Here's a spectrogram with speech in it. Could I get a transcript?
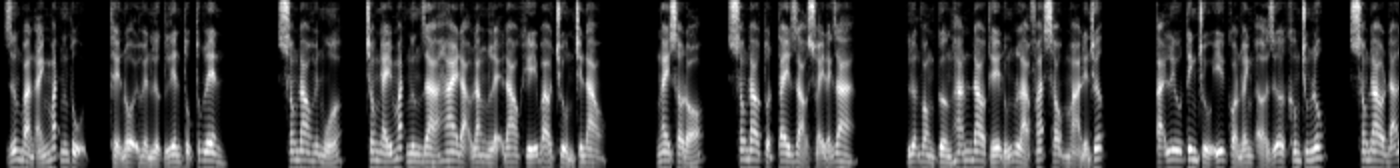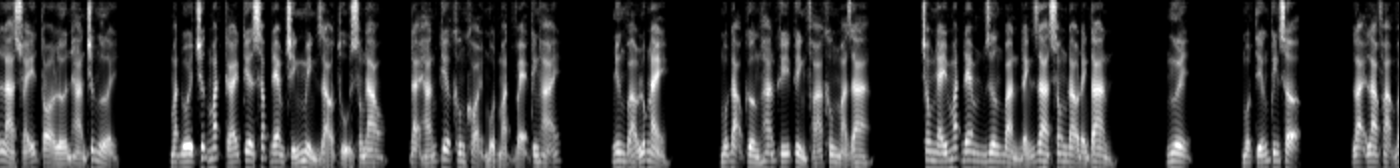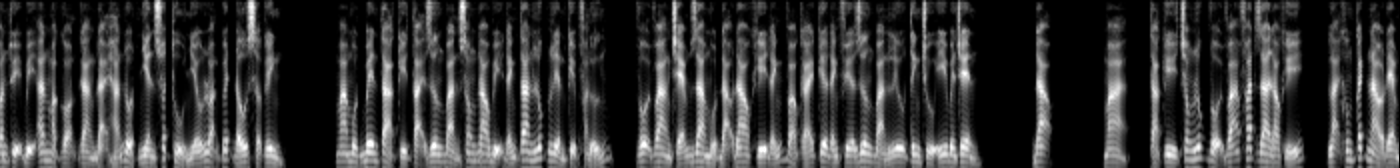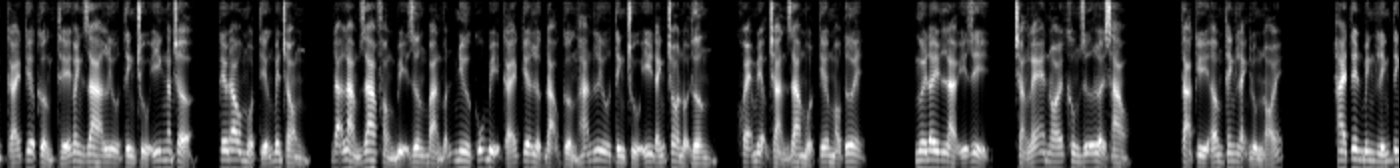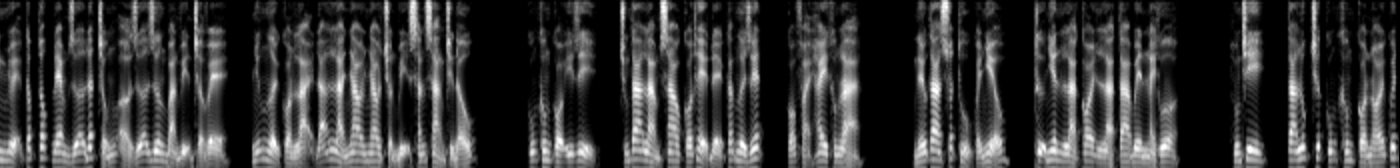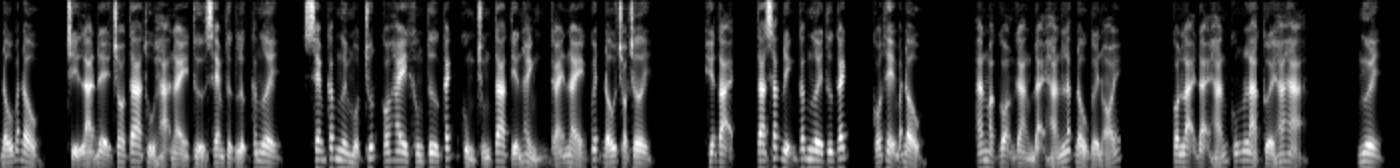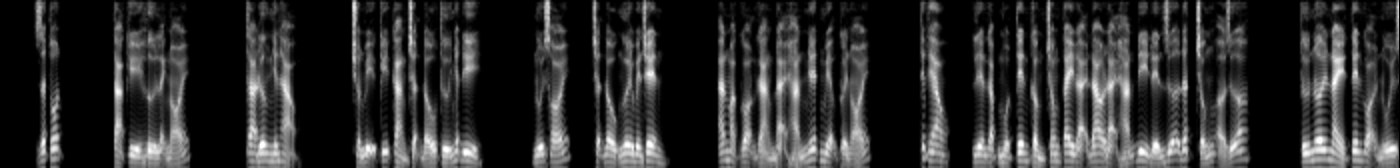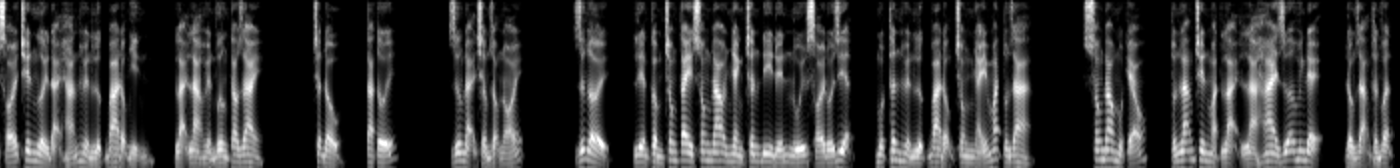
Dương bàn ánh mắt ngưng tụ, thể nội huyền lực liên tục thúc lên. Song đao huyền múa, trong nháy mắt ngưng ra hai đạo lăng lệ đao khí bao trùm trên đao ngay sau đó, song đao tuột tay rảo xoáy đánh ra. Lượn vòng cường hãn đao thế đúng là phát sau mà đến trước. Tại lưu tinh chủ y còn anh ở giữa không trung lúc, song đao đã là xoáy to lớn hán trước người. Mặt đuôi trước mắt cái kia sắp đem chính mình rảo thủ song đao, đại hán kia không khỏi một mặt vẻ kinh hãi. Nhưng vào lúc này, một đạo cường hãn khí kình phá không mà ra. Trong nháy mắt đem dương bàn đánh ra song đao đánh tan. Ngươi, một tiếng kinh sợ. Lại là phạm văn thụy bị ăn mặc gọn gàng đại hán đột nhiên xuất thủ nhiễu loạn quyết đấu sở kinh. Mà một bên tả kỳ tại dương bàn song đao bị đánh tan lúc liền kịp phản ứng vội vàng chém ra một đạo đao khí đánh vào cái kia đánh phía dương bàn lưu tinh chủ y bên trên. Đạo. Mà, tả kỳ trong lúc vội vã phát ra đao khí, lại không cách nào đem cái kia cường thế oanh ra lưu tinh chủ y ngăn trở, kêu đau một tiếng bên trong, đã làm ra phòng bị dương bàn vẫn như cũng bị cái kia lực đạo cường hãn lưu tinh chủ y đánh cho nội thương khoe miệng tràn ra một tia máu tươi. Người đây là ý gì? Chẳng lẽ nói không giữ lời sao? Tả kỳ âm thanh lạnh lùng nói. Hai tên binh lính tinh nhuệ cấp tốc đem giữa đất trống ở giữa dương bàn viện trở về, những người còn lại đã là nhao nhao chuẩn bị sẵn sàng chiến đấu cũng không có ý gì, chúng ta làm sao có thể để các ngươi giết, có phải hay không là? Nếu ta xuất thủ quấy nhiễu, tự nhiên là coi là ta bên này thua. Húng chi, ta lúc trước cũng không có nói quyết đấu bắt đầu, chỉ là để cho ta thủ hạ này thử xem thực lực các ngươi, xem các ngươi một chút có hay không tư cách cùng chúng ta tiến hành cái này quyết đấu trò chơi. Hiện tại, ta xác định các ngươi tư cách có thể bắt đầu. Ăn mặc gọn gàng đại hán lắc đầu cười nói. Còn lại đại hán cũng là cười ha hả. Ngươi, rất tốt. Tạ kỳ hừ lạnh nói. Ta đương nhiên hảo. Chuẩn bị kỹ càng trận đấu thứ nhất đi. Núi sói, trận đầu ngươi bên trên ăn mặc gọn gàng đại hán nết miệng cười nói. Tiếp theo, liền gặp một tên cầm trong tay đại đao đại hán đi đến giữa đất trống ở giữa. Từ nơi này tên gọi núi sói trên người đại hán huyền lực ba động nhìn, lại là huyền vương cao giai. Trận đầu, ta tới. Dương đại trầm giọng nói. Dứt lời, liền cầm trong tay song đao nhanh chân đi đến núi sói đối diện, một thân huyền lực ba động trong nháy mắt tuôn ra. Song đao một kéo, tuấn lãng trên mặt lại là hai giữa huynh đệ, đồng dạng thần vận.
